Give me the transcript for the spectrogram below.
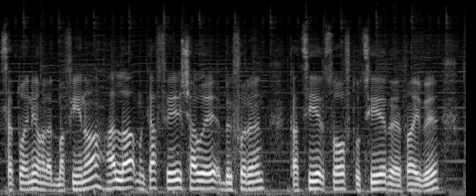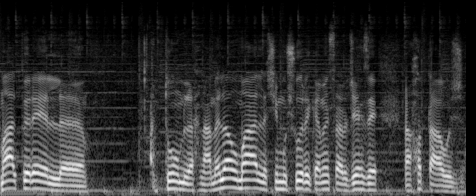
استويناهم قد ما فينا. هلا بنكفي شوي بالفرن. تتصير soft وتصير طيبة. مع ال purée الثوم اللي رح نعملها ومع chimichurri كمان صار جاهزة. رح نحطها على وجهها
